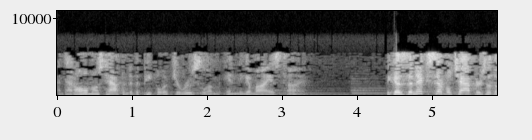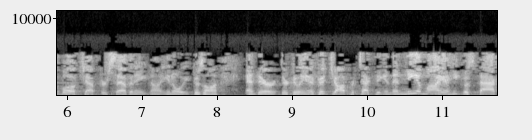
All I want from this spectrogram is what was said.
And that almost happened to the people of Jerusalem in Nehemiah's time. Because the next several chapters of the book, chapter 7, 8, 9, you know, it goes on, and they're, they're doing a good job protecting, and then Nehemiah, he goes back,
